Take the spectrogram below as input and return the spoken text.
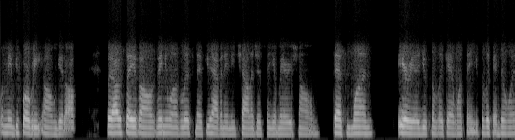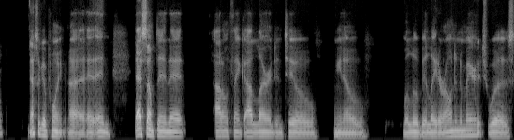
I mean before we um get off but I would say if, um, if anyone's listening, if you're having any challenges in your marriage home, that's one area you can look at, one thing you can look at doing. That's a good point. Uh, and, and that's something that I don't think I learned until, you know, a little bit later on in the marriage was,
